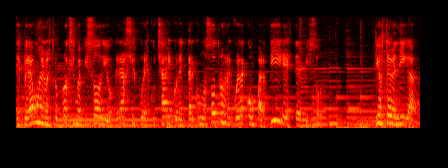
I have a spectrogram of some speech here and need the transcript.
Te esperamos en nuestro próximo episodio. Gracias por escuchar y conectar con nosotros. Recuerda compartir este episodio. Dios te bendiga.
